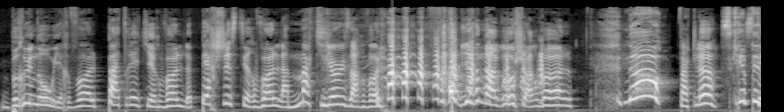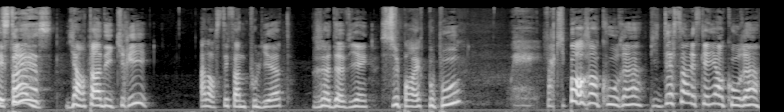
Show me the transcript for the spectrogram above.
Bruno, il revole. Patrick, il revole. Le perchiste, il revole. La maquilleuse, elle revole. Fabienne Larouche, elle revole. Non! Fait que là, Scripted Stéphane, stress! il entend des cris. Alors Stéphane Pouliot redevient super poupou. Oui. Fait qu'il part en courant, puis il descend l'escalier en courant.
